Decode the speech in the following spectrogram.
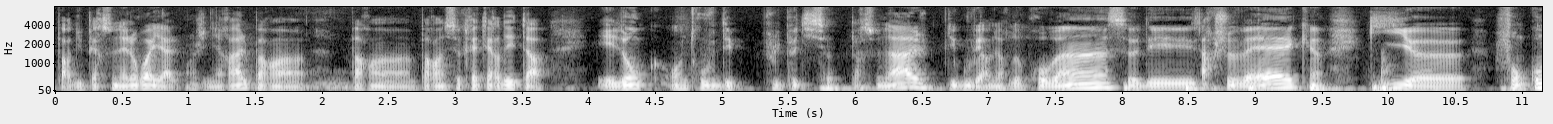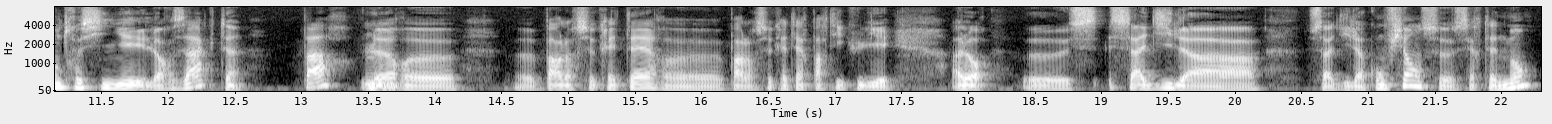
par du personnel royal, en général par un, par un, par un secrétaire d'État. Et donc, on trouve des plus petits personnages, des gouverneurs de province, des archevêques, qui euh, font contresigner leurs actes par mmh. leur euh, par leur secrétaire par leur secrétaire particulier. Alors, ça dit la ça dit la confiance certainement,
